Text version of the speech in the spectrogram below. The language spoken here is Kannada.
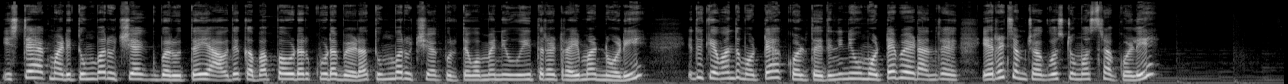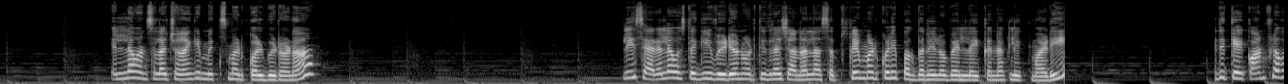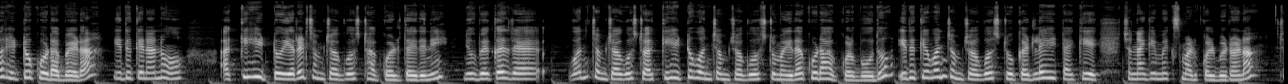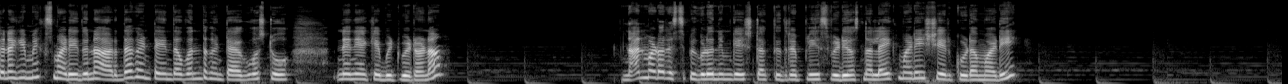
ಇಷ್ಟೇ ಹಾಕಿ ಮಾಡಿ? ತುಂಬ ರುಚಿಯಾಗಿ ಬರುತ್ತೆ. ಯಾವುದೇ ಕಬಾಬ್ ಪೌಡರ್ ಕೂಡ ಬೇಡ. ತುಂಬ ರುಚಿಯಾಗಿ ಬರುತ್ತೆ. ಒಮ್ಮೆ ನೀವು ಈ ಥರ ಟ್ರೈ ಮಾಡಿ ನೋಡಿ. ಇದಕ್ಕೆ ಒಂದು ಮೊಟ್ಟೆ ಹಾಕ್ಕೊಳ್ತಾ ಇದ್ದೀನಿ. ನೀವು ಮೊಟ್ಟೆ ಬೇಡ ಅಂದರೆ ಎರಡು ಚಮಚ ಆಗುವಷ್ಟು ಮೊಸರು ಹಾಕ್ಕೊಳ್ಳಿ. ಎಲ್ಲ ಒಂದ್ಸಲ ಚೆನ್ನಾಗಿ ಮಿಕ್ಸ್ ಮಾಡ್ಕೊಳ್ಬಿಡೋಣ ಪ್ಲೀಸ್ ಯಾರೆಲ್ಲ ಹೊಸದಾಗಿ ವಿಡಿಯೋ ನೋಡ್ತಿದ್ರೆ, ಚಾನಲ್ನ ಸಬ್ಸ್ಕ್ರೈಬ್ ಮಾಡ್ಕೊಳ್ಳಿ. ಪಕ್ಕದಲ್ಲಿರೋ ಬೆಲ್ ಲೈಕನ್ನು ಕ್ಲಿಕ್ ಮಾಡಿ. ಇದಕ್ಕೆ ಕಾರ್ನ್ಫ್ಲವರ್ ಹಿಟ್ಟು ಕೂಡ ಬೇಡ. ಇದಕ್ಕೆ ನಾನು ಅಕ್ಕಿ ಹಿಟ್ಟು ಎರಡು ಚಮಚ ಆಗುವಷ್ಟು ಹಾಕ್ಕೊಳ್ತಾ ಇದ್ದೀನಿ. ನೀವು ಬೇಕಾದರೆ ಒಂದು ಚಮಚ ಆಗುವಷ್ಟು ಅಕ್ಕಿ ಹಿಟ್ಟು, ಒಂದು ಚಮಚ ಆಗುವಷ್ಟು ಮೈದಾ ಕೂಡ ಹಾಕ್ಕೊಳ್ಬೋದು ಇದಕ್ಕೆ ಒಂದು ಚಮಚ ಆಗುವಷ್ಟು ಕಡಲೆ ಹಿಟ್ಟು ಹಾಕಿ ಚೆನ್ನಾಗಿ ಮಿಕ್ಸ್ ಮಾಡ್ಕೊಳ್ಬಿಡೋಣ. ಚೆನ್ನಾಗಿ ಮಿಕ್ಸ್ ಮಾಡಿ ಇದನ್ನು ಅರ್ಧ ಗಂಟೆಯಿಂದ ಒಂದು ಗಂಟೆ ಆಗುವಷ್ಟು ನೆನೆಯೋಕ್ಕೆ ಬಿಟ್ಬಿಡೋಣ. ನಾನು ಮಾಡೋ ರೆಸಿಪಿಗಳು ನಿಮಗೆ ಇಷ್ಟ ಆಗ್ತಿದ್ರೆ ಪ್ಲೀಸ್ ವಿಡಿಯೋಸ್ನ ಲೈಕ್ ಮಾಡಿ ಶೇರ್ ಕೂಡ ಮಾಡಿ.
